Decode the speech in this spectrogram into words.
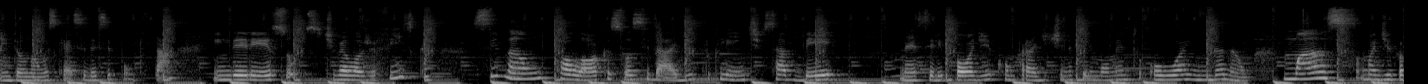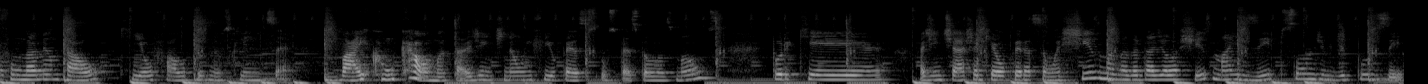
Então não esquece desse ponto, tá? Endereço, se tiver loja física, se não, coloca sua cidade para o cliente saber né, se ele pode comprar de ti naquele momento ou ainda não. Mas uma dica fundamental que eu falo para os meus clientes é: vai com calma, tá, gente? Não enfie pés, os pés pelas mãos, porque a gente acha que a operação é X, mas na verdade ela é X mais Y dividido por Z.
